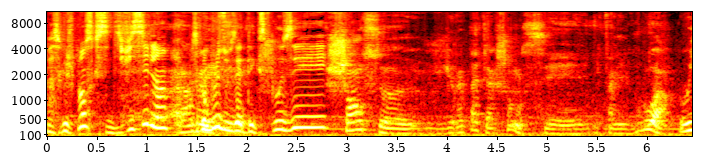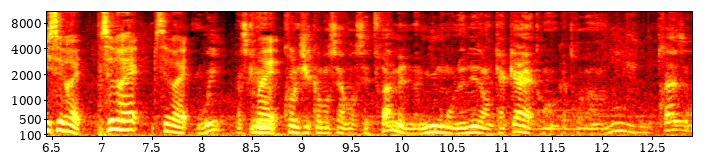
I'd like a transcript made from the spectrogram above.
Parce que je pense que c'est difficile, hein. Alors, Parce qu'en plus, vous êtes exposé. Chance, euh, je dirais pas ta chance, c'est. Il fallait le vouloir. Oui, c'est vrai. C'est vrai. C'est vrai. Oui, parce que Ouais. quand j'ai commencé à voir cette femme, elle m'a mis mon, le nez dans le caca en 92 ou 13. La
